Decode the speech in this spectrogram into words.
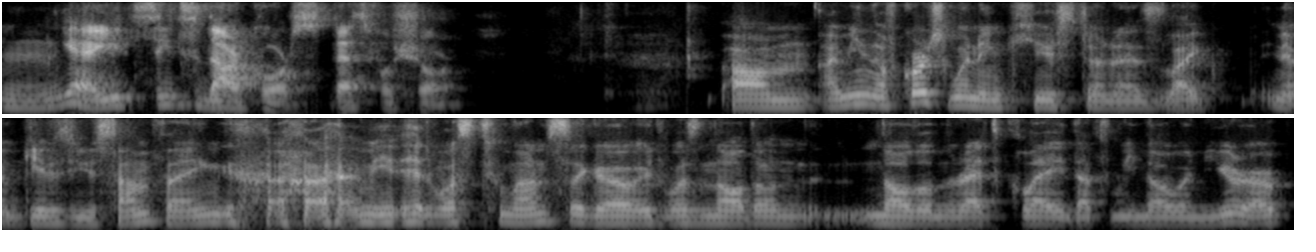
Mm, yeah, it's it's a dark horse, that's for sure. Um, I mean, of course, winning Houston is like you know gives you something. I mean, it was two months ago. It was not on not on red clay that we know in Europe.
